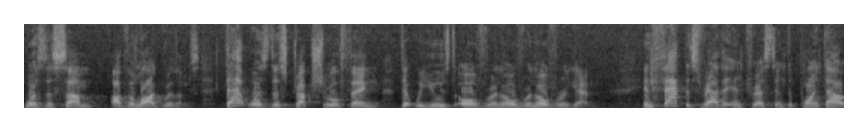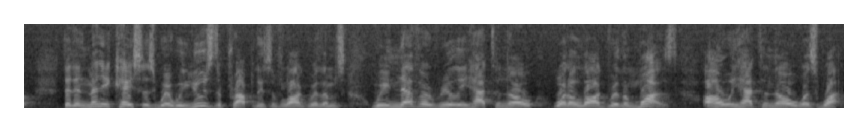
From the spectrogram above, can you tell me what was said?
was the sum of the logarithms. That was the structural thing that we used over and over and over again. In fact, it's rather interesting to point out that in many cases where we use the properties of logarithms, we never really had to know what a logarithm was. All we had to know was what?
